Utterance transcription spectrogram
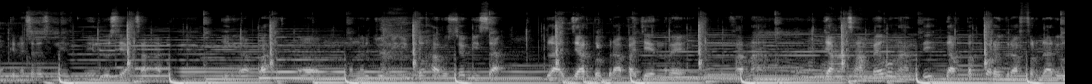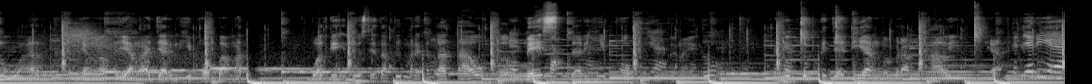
mungkin ada industri yang sangat ingin apa eh, menerjuni itu harusnya bisa belajar beberapa genre gitu. Karena jangan sampai lu nanti dapat koreografer dari luar yang yang ngajarin hip hop banget buat geng industri tapi mereka nggak tahu uh, base bisa. dari hip hop Iya. gitu. nah itu itu kejadian beberapa kali ya kejadian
